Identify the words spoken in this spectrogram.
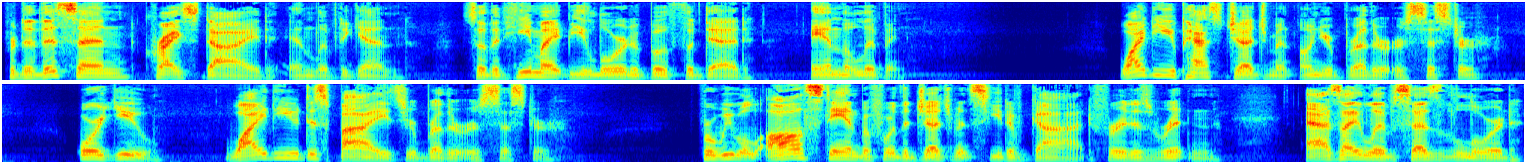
For to this end Christ died and lived again, so that he might be Lord of both the dead and the living. Why do you pass judgment on your brother or sister? Or you, why do you despise your brother or sister? For we will all stand before the judgment seat of God, for it is written, As I live, says the Lord,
